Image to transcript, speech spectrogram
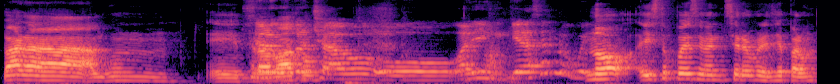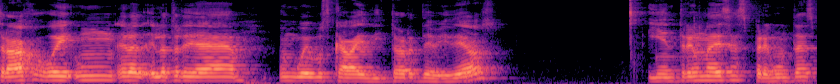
para algún eh, trabajo. otro chavo o alguien que quiera hacerlo, güey. No, esto puede ser, ser referencia para un trabajo, güey. Un, el, el otro día un güey buscaba editor de videos y entre una de esas preguntas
